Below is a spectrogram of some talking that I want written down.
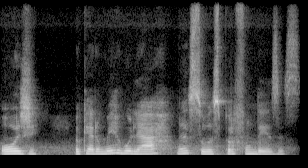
Hoje eu quero mergulhar nas suas profundezas.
